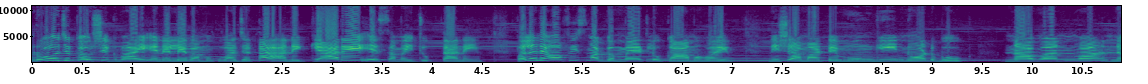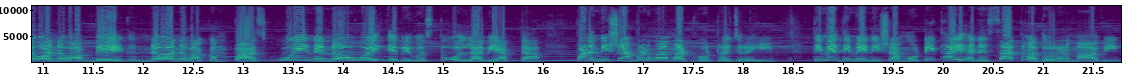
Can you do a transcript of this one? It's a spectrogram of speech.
રોજ કૌશિકભાઈ એને લેવા મૂકવા જતા અને ક્યારેય એ સમય ચૂકતા નહીં. ભલે ને ઓફિસમાં ગમે એટલું કામ હોય, નિશા માટે મૂંઘી, નોટબુક નાવા નવા નવા બેગ નવા નવા કંપાસ, કોઈને ન હોય એવી વસ્તુઓ લાવી આપતા. પણ નિશા ભણવામાં ઠોઠ જ રહી. ધીમે ધીમે નિશા મોટી થઈ અને સાતમા ધોરણમાં આવી.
